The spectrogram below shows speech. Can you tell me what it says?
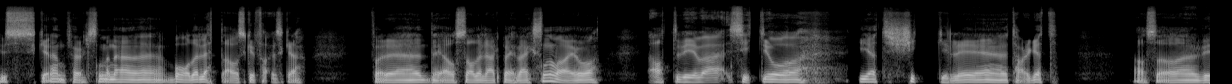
husker den følelsen. Men jeg både letta og skuffa, husker jeg. For det jeg også hadde lært på Avaxen, var jo at vi sitter jo i et skikkelig target. Altså, vi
